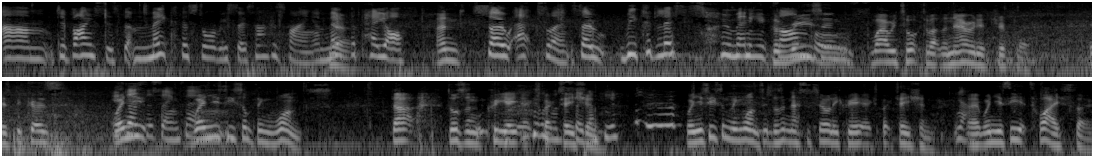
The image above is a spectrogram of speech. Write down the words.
um, devices that make the story so satisfying and make Yeah. the payoff And so excellent. So we could list so many examples. the reason why we talked about the narrative triplet is because when does you the same thing. when you see something once, that doesn't create expectation. When you see something once, it doesn't necessarily create expectation. Yeah. Uh, when you see it twice, though,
